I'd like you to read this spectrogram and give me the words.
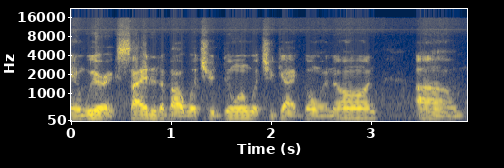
and we are excited about what you're doing, what you got going on. Um,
